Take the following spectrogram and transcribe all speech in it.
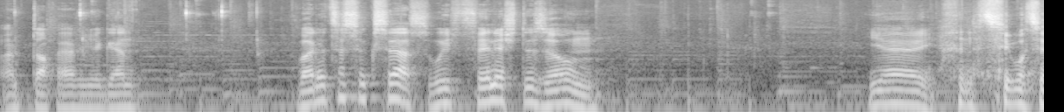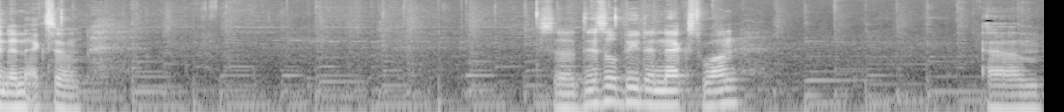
I'm top heavy again. But it's a success. We finished the zone. Yay. Let's see what's in the next zone. So this will be the next one. Um,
